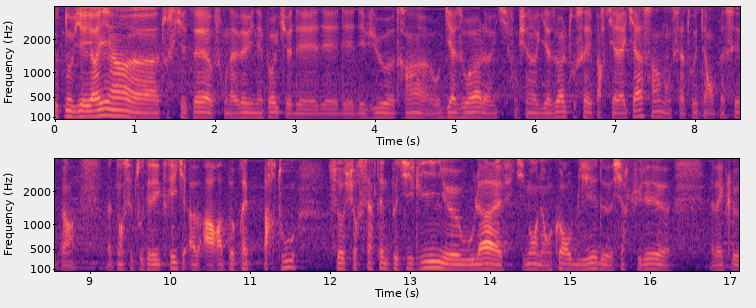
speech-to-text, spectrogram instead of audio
toutes nos vieilleries, hein, euh, tout ce qui était. Parce qu'on avait à une époque des, vieux trains au gasoil euh, qui fonctionnaient au gasoil, tout ça est parti à la casse, hein, donc ça a tout été remplacé par. Maintenant, c'est tout électrique, alors à peu près partout. Sauf sur certaines petites lignes euh, où là, effectivement, on est encore obligé de circuler euh, avec le,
